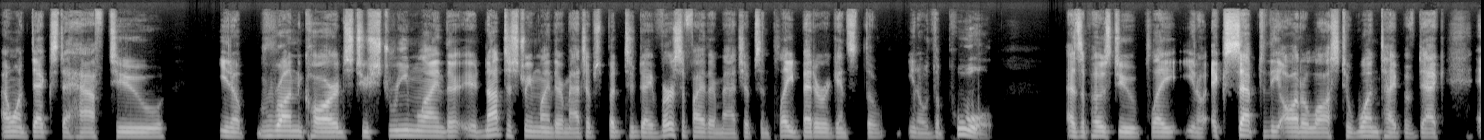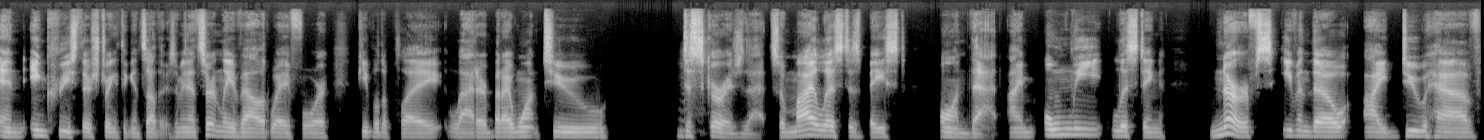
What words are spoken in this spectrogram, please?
I want decks to have to you know run cards to streamline their eh, not to streamline their matchups but to diversify their matchups and play better against the you know the pool as opposed to play you know accept the auto loss to one type of deck and increase their strength against others. I mean that's certainly a valid way for people to play ladder but i want to discourage that. So my list is based on that. I'm only listing nerfs even though i do have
